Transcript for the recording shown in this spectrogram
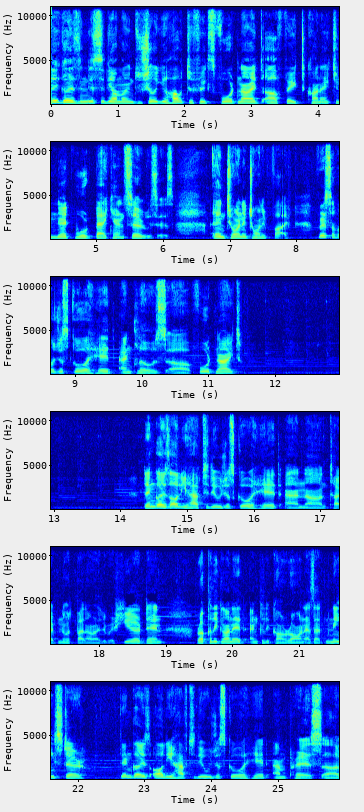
Hey guys, in this video I'm going to show you how to fix Fortnite uh, connect to network backend services in 2025. First of all, just go ahead and close uh, Fortnite. Then guys, all you have to do is just go ahead and uh, type notepad right over here. Then right click on it and click on run as administrator. Then guys, all you have to do is just go ahead and press uh,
